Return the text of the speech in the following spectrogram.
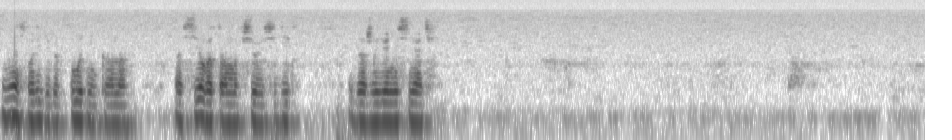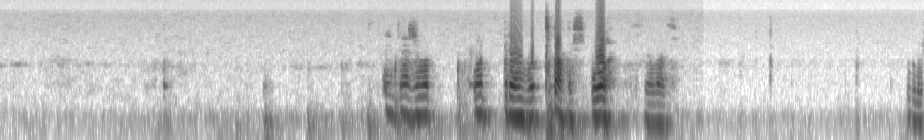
Ну, смотрите, как плотненько она осела там и все, и сидит. И даже ее не снять. И даже вот, вот прям вот так. О, снялась. Вот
